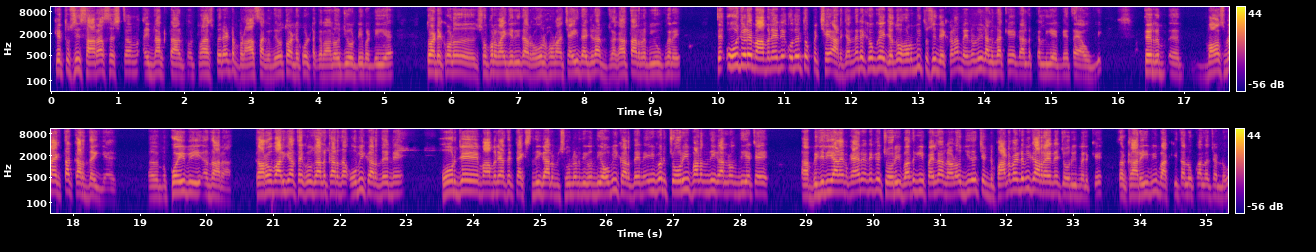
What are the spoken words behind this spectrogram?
ਕਿ ਤੁਸੀਂ ਸਾਰਾ ਸਿਸਟਮ ਇੰਨਾ ਟ੍ਰਾਂਸਪੇਰੈਂਟ ਬਣਾ ਸਕਦੇ ਹੋ ਤੁਹਾਡੇ ਕੋਲ ਟੈਕਨੋਲੋਜੀ ਓਡੀ ਵੱਡੀ ਹੈ ਤੁਹਾਡੇ ਕੋਲ ਸੁਪਰਵਾਈਜ਼ਰੀ ਦਾ ਰੋਲ ਹੋਣਾ ਚਾਹੀਦਾ ਜਿਹੜਾ ਲਗਾਤਾਰ ਰਿਵਿਊ ਕਰੇ। ਤੇ ਉਹ ਜਿਹੜੇ ਮਾਮਲੇ ਨੇ ਉਹਦੇ ਤੋਂ ਪਿੱਛੇ ਹਟ ਜਾਂਦੇ ਨੇ ਕਿਉਂਕਿ ਜਦੋਂ ਹੁਣ ਵੀ ਤੁਸੀਂ ਦੇਖਣਾ, ਮੈਨੂੰ ਨਹੀਂ ਲੱਗਦਾ ਕਿ ਇਹ ਗੱਲ ਕੱਲੀ ਇੰਨੇ ਤਾਂ ਆਊਗੀ। ਤੇ ਬਾਉਂਸ ਬੈਕ ਤਾਂ ਕਰਦਾ ਹੀ ਹੈ। ਕੋਈ ਵੀ ਅਦਾਰਾ, ਕਾਰੋਬਾਰੀਆਂ ਤੇ ਕੋਈ ਗੱਲ ਕਰਦਾ, ਉਹ ਵੀ ਕਰਦੇ ਨੇ। ਹੋਰ ਜੇ ਮਾਮਲਿਆਂ ਤੇ ਟੈਕਸ ਦੀ ਗੱਲ ਵਸੂਲਣ ਦੀ ਹੁੰਦੀ ਆ, ਉਹ ਵੀ ਕਰਦੇ ਨੇ। ਈਵਨ ਚੋਰੀ ਫੜਨ ਦੀ ਗੱਲ ਹੁੰਦੀ ਹੈ ਚਾਹੇ ਬਿਜਲੀ ਵਾਲੇ ਕਹਿ ਰਹੇ ਨੇ ਕਿ ਚੋਰੀ ਵੱਧ ਗਈ, ਪਹਿਲਾਂ ਨਾਲੋਂ ਜਿਹਦੇ ਚ ਡਿਪਾਰਟਮੈਂਟ ਵੀ ਕਰ ਰਹੇ ਨੇ ਚੋਰੀ ਮਿਲ ਕੇ, ਸਰਕਾਰੀ ਵੀ, ਬਾਕੀ ਤਾਂ ਲੋਕਾਂ ਦਾ ਛੱਡੋ।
